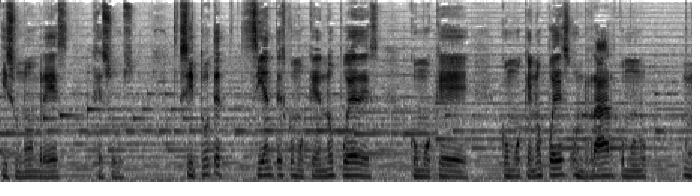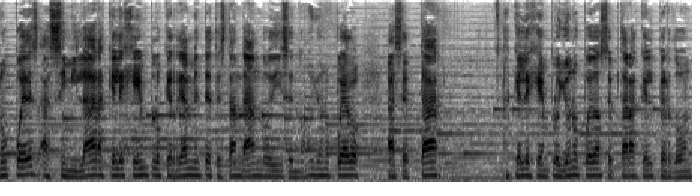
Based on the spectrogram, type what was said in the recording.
y su nombre es Jesús. Si tú te sientes como que no puedes, como que como que no puedes honrar, como no, no puedes asimilar aquel ejemplo que realmente te están dando y dices, "No, yo no puedo aceptar aquel ejemplo, yo no puedo aceptar aquel perdón,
